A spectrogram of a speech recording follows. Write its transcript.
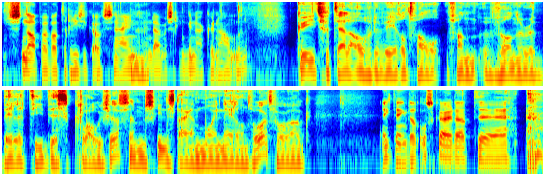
snappen wat de risico's zijn. Ja. En daar misschien naar kunnen handelen. Kun je iets vertellen over de wereld van, van vulnerability disclosures? En misschien is daar een mooi Nederlands woord voor ook. Ik denk dat Oscar dat... eh,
